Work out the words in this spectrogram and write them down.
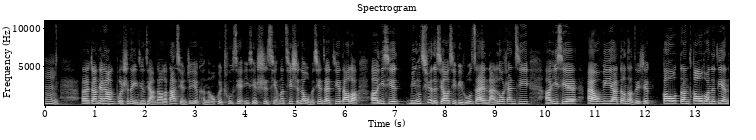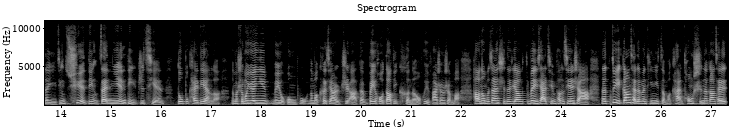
嗯，呃，张天亮博士呢已经讲到了大选之夜可能会出现一些事情。那其实呢，我们现在接到了呃一些明确的消息，比如在南洛杉矶啊，一些 LV 啊等等这些高端高端的店呢，已经确定在年底之前。都不开店了，那么什么原因没有公布？那么可想而知啊，但背后到底可能会发生什么？好，那我们暂时呢要问一下秦鹏先生啊，那对刚才的问题你怎么看？同时呢，刚才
